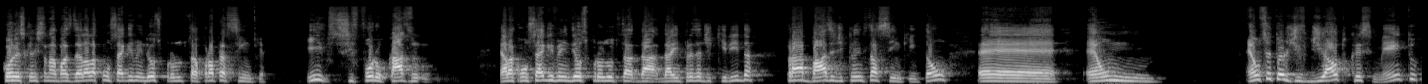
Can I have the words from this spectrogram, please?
quando esse cliente está na base dela, ela consegue vender os produtos da própria Sinqia. E, se for o caso, ela consegue vender os produtos da, da, da empresa adquirida para a base de clientes da Sync. Então, é, é, um, é um setor de, de alto crescimento.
